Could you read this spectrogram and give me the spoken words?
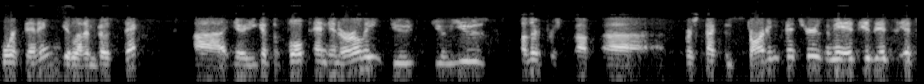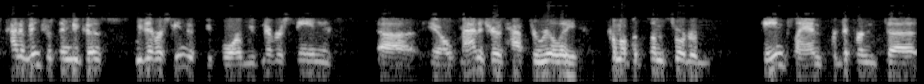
fourth inning, you let him go six. Uh, you know, you get the bullpen in early. Do you you use other pers- uh, uh, prospective starting pitchers. I mean, it, it, it's it's kind of interesting because we've never seen this before. We've never seen, uh, you know, managers have to really come up with some sort of game plan for different uh,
